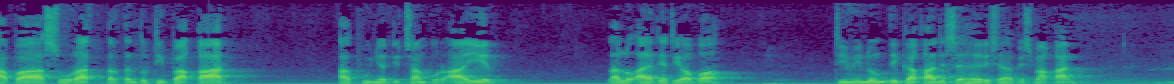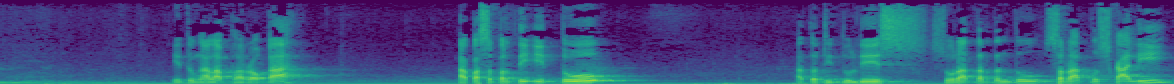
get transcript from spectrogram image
Apa surat tertentu dibakar, abunya dicampur air, lalu airnya di apa? Diminum tiga kali sehari sehabis makan. Itu ngalap barokah. Apa seperti itu? Atau ditulis surat tertentu seratus kali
